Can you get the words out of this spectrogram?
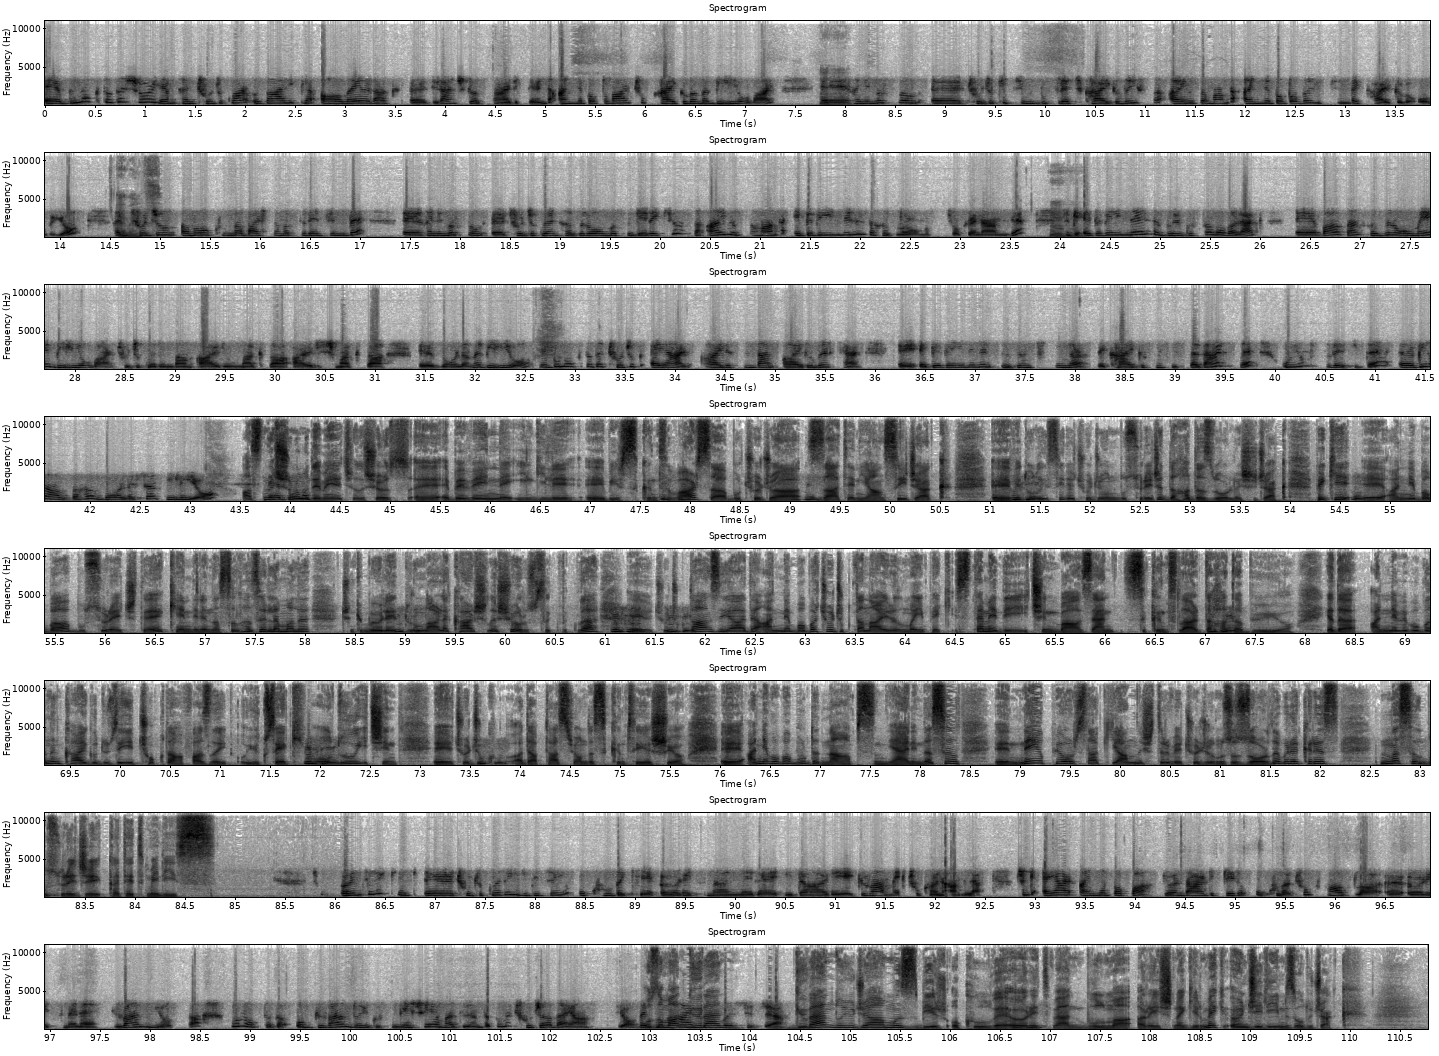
E, bu noktada şöyle hani çocuklar özellikle ağlayarak e, direnç gösterdiklerinde anne babalar çok kaygılanabiliyorlar. Ee, hani nasıl e, çocuk için bu süreç kaygılıysa aynı zamanda anne babalar için de kaygılı oluyor. Hani Evet. çocuğun anaokuluna başlama sürecinde e, hani nasıl e, çocukların hazır olması gerekiyorsa aynı zamanda ebeveynlerin de hazır olması çok önemli. Hı hı. Çünkü ebeveynlerin de duygusal olarak e, bazen hazır olmayabiliyorlar. Çocuklarından ayrılmakta, ayrışmakta e, zorlanabiliyor. Ve bu noktada çocuk eğer ailesinden ayrılırken e, ebeveyninin üzüntüsünü ve kaygısını hissederse uyum süreci de e, biraz daha zorlaşabiliyor. Aslında E, şunu bunu- demeye çalışıyoruz? E, ebeveynle ilgili e, bir sıkıntı varsa bu çocuğa zaten yansıyacak e, ve dolayısıyla çocuğun bu süreci daha da zorlaşacak. Peki e, anne baba bu süreçte kendini nasıl hazırlamalı? Çünkü böyle durumlarla karşılaşıyoruz sıklıkla. E, çocuktan ziyade anne baba çocuktan ayrılmayı pek istemediği için bazen sıkıntılar daha da büyüyor. Ya da anne ve babanın kaygı düzeyi çok daha fazla yüksek olduğu için e, çocuk adaptasyonda sıkıntı yaşıyor. E, anne baba burada ne yapsın? Yani nasıl e, ne yapıyorsak yanlıştır ve çocuğumuzu zorda bırakırız. Nasıl bu süreci kat etmeliyiz? Öncelikle e, çocukların gideceği okuldaki öğretmenlere, idareye güvenmek çok önemli. Çünkü eğer anne baba gönderdikleri okula çok fazla e, öğretmene güvenmiyorsa bu noktada o güven duygusunu yaşayamadığında bunu çocuğa da yansıtır. Artıyor. Ve O zaman güven güven duyacağımız bir okul ve öğretmen bulma arayışına girmek önceliğimiz olacak.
